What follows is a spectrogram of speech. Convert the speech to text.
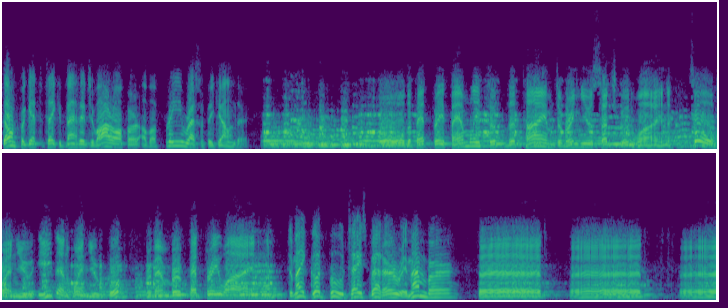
don't forget to take advantage of our offer of a free recipe calendar. The Petri family took the time to bring you such good wine. So when you eat and when you cook, remember Petri wine. To make good food taste better, remember. Pet, pet, Petri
